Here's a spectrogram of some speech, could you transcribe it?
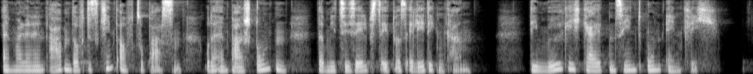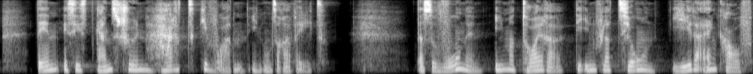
einmal einen Abend auf das Kind aufzupassen oder ein paar Stunden, damit sie selbst etwas erledigen kann. Die Möglichkeiten sind unendlich. Denn es ist ganz schön hart geworden in unserer Welt. Das Wohnen immer teurer, die Inflation, jeder Einkauf,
